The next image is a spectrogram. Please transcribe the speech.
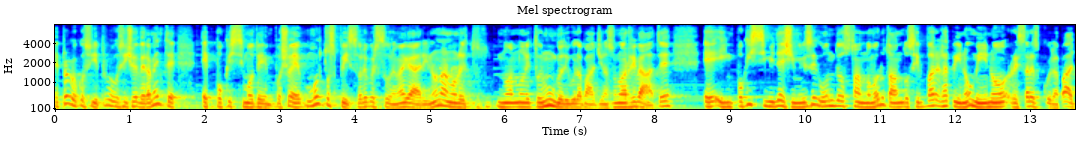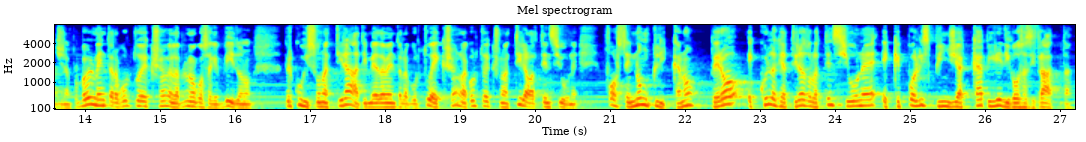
È proprio così, è proprio così, cioè veramente è pochissimo tempo, cioè molto spesso le persone magari non hanno letto, non hanno letto nulla di quella pagina, sono arrivate e in pochissimi decimi di secondo stanno valutando se vale la pena o meno restare su quella pagina. Probabilmente la call to action è la prima cosa che vedono, per cui sono attirati immediatamente alla call to action, la call to action attira l'attenzione, forse non cliccano, però è quella che ha attirato l'attenzione e che poi li spinge a capire di cosa si tratta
